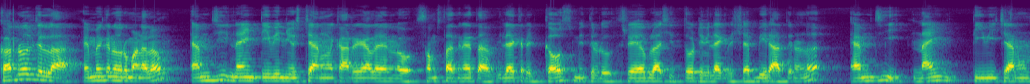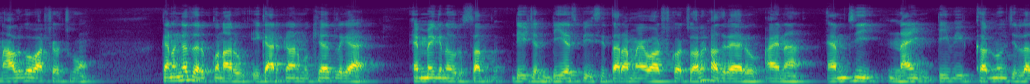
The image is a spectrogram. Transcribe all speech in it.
కర్నూలు జిల్లా ఎమ్మిగనూరు మండలం MG nine TV news channel కార్యాలయంలో సంస్థ అధినేత విలేకరి గౌస్ మిత్రుడు శ్రేయోభిలాషి తోటి విలేకరి షబ్బీర్ ఆధ్వర్యంలో ఎంజీ నైన్ టీవీ ఛానల్ నాలుగో వార్షికోత్సవం ఘనంగా జరుపుకున్నారు. ఈ కార్యక్రమాన్ని ముఖ్య అతిథిగా Yemmiganur sub division DSP Sitaramaiah వార్షికోత్సవాలకు హాజరయ్యారు. ఆయన ఎంజీ నైన్ టీవీ కర్నూలు జిల్లా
